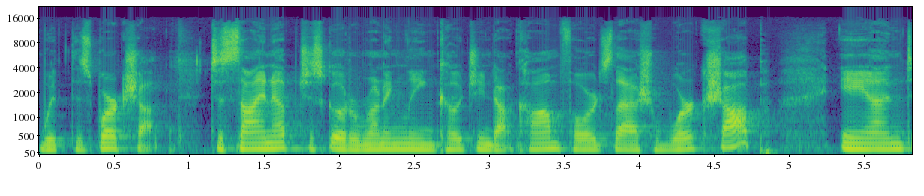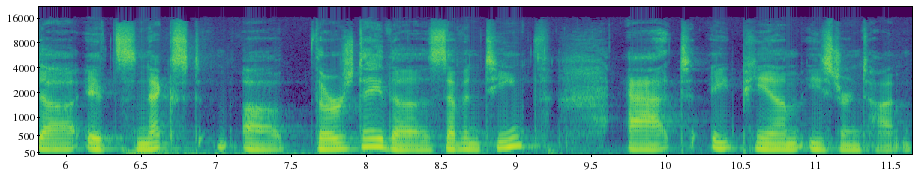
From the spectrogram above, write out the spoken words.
with this workshop. To sign up, just go to runningleancoaching.com forward slash workshop. And uh, it's next uh, Thursday, the 17th at 8 p.m. Eastern Time.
